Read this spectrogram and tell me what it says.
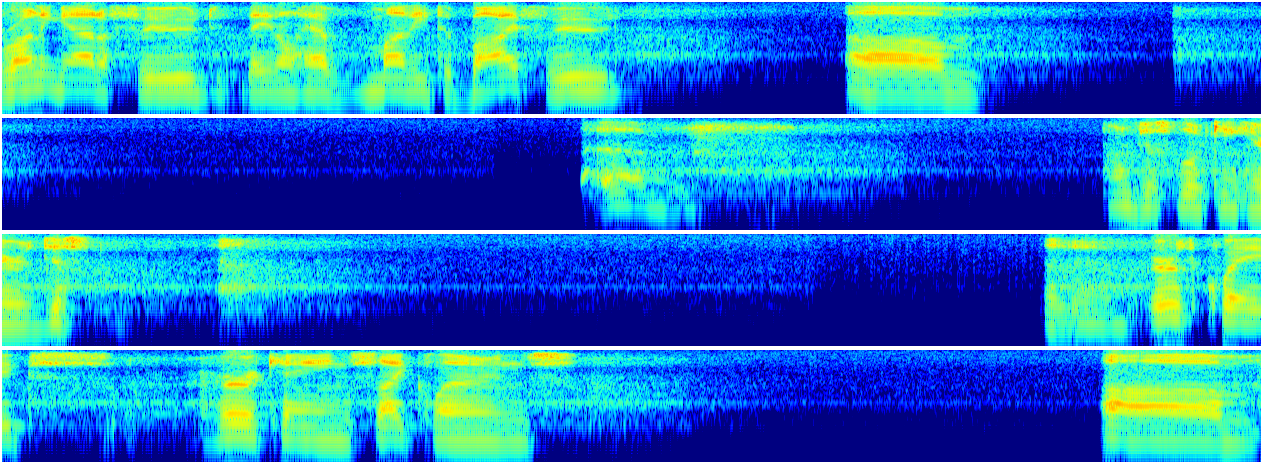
running out of food. They don't have money to buy food. Um, um, I'm just looking here. Just uh, earthquakes, hurricanes, cyclones. Um,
